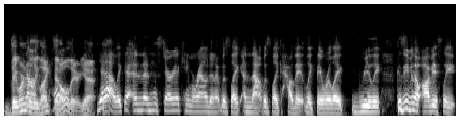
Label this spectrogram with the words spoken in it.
they weren't Not really liked at all there. Yeah, yeah like that and then hysteria came around and it was like and that was like how they like they were like really because even though obviously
